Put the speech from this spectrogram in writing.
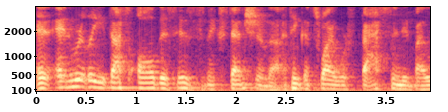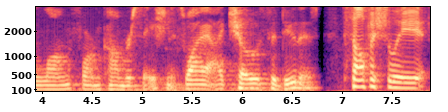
And, and really, that's all this is, it's an extension of that. I think that's why we're fascinated by long form conversation. It's why I chose to do this. Selfishly,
